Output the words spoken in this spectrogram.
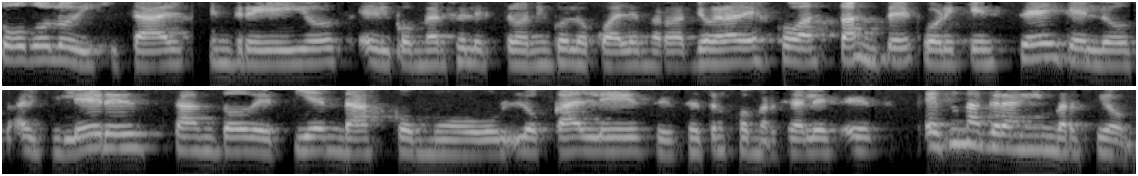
todo lo digital, entre ellos el comercio electrónico, lo cual en verdad yo agradezco bastante porque sé que los alquileres tanto de tiendas como locales en centros comerciales es, es una gran inversión.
